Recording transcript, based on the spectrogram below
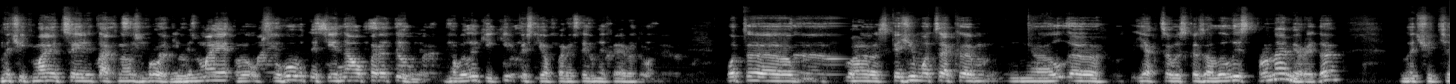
значить, мають цей літак на озброєнні. Він має е, обслуговуватися і на оперативних, на великій кількості оперативних аеродромів. От, е, скажімо так, е, е, як це ви сказали, лист про наміри, да? Значить,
